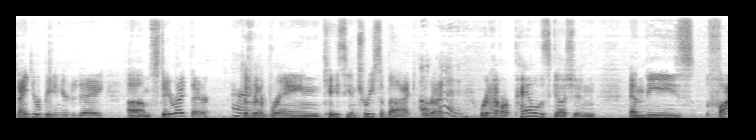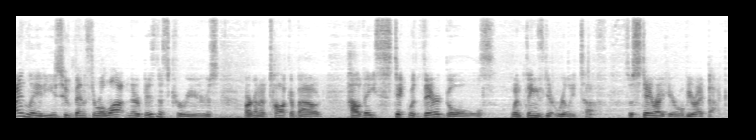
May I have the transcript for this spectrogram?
thank you for being here today. Um, stay right there. Because we're going to bring Casey and Teresa back. Oh, we're good. gonna we're gonna have our panel discussion, and these fine ladies who've been through a lot in their business careers are going to talk about how they stick with their goals when things get really tough. So stay right here. We'll be right back.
